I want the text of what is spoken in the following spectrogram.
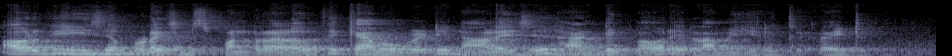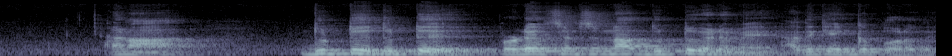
அவருக்கு ஈஸியாக ப்ரொடக்ஷன்ஸ் பண்ணுற அளவுக்கு கேப்பபிலிட்டி நாலேஜ் ஹேண்டிங் பவர் எல்லாமே இருக்குது ரைட்டு ஆனால் துட்டு துட்டு ப்ரொடக்ஷன்ஸ்னால் துட்டு வேணுமே அதுக்கு எங்கே போகிறது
